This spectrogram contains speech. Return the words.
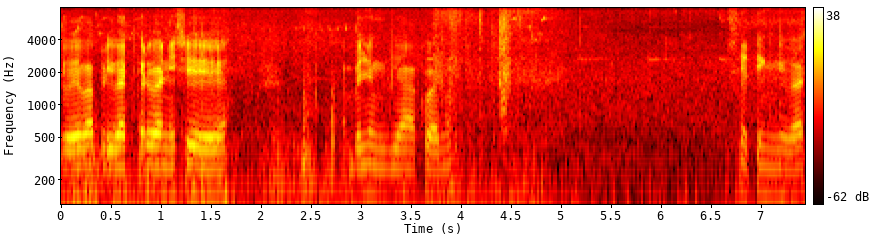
તો એવા આપણી વાત કરવાની છે. બેલુંગિયા આંકવાનું સેટિંગની વાત.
